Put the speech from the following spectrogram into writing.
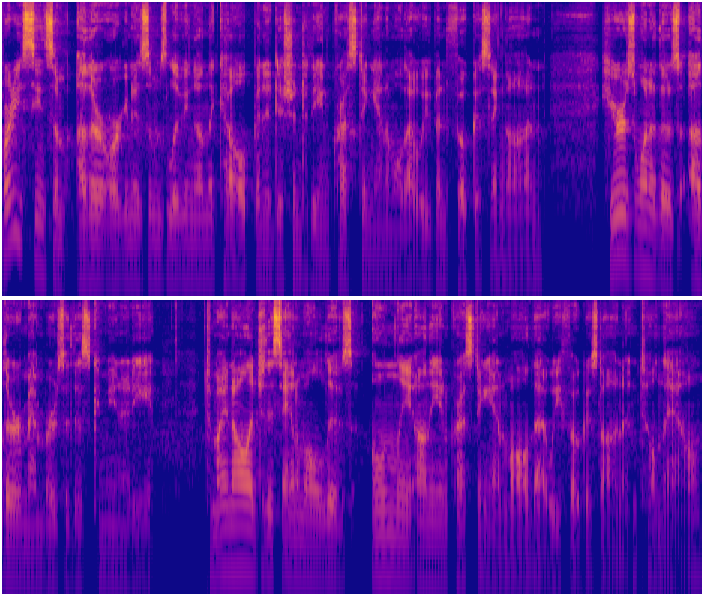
already seen some other organisms living on the kelp in addition to the encrusting animal that we've been focusing on. Here's one of those other members of this community. To my knowledge, this animal lives only on the encrusting animal that we focused on until now.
